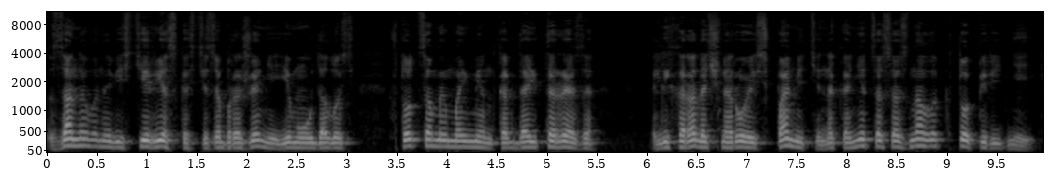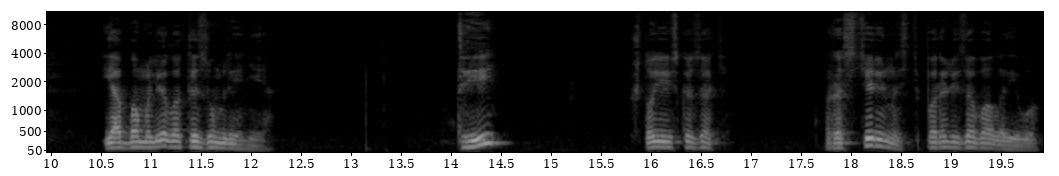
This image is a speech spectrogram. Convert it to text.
Заново навести резкость изображения ему удалось в тот самый момент, когда и Тереза, лихорадочно роясь в памяти, наконец осознала, кто перед ней, и обомлела от изумления. «Ты?» Что ей сказать? Растерянность парализовала его.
